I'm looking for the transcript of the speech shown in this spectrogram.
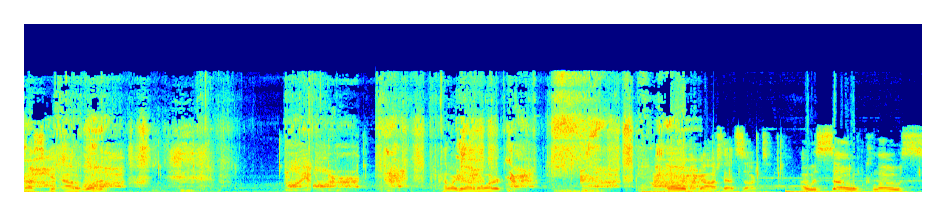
Must get out of water. My armor. How do I get out of the water? Oh my gosh, that sucked. I was so close.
